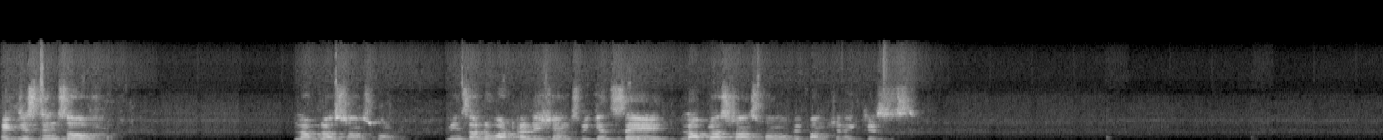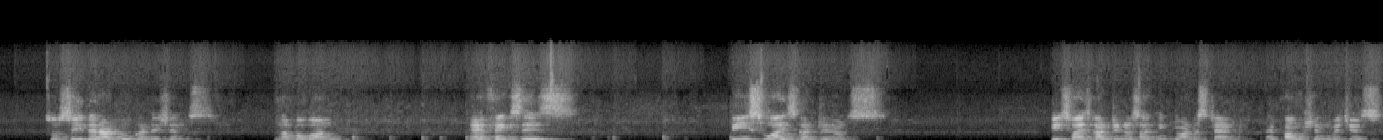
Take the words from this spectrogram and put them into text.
existence of Laplace transform means under what conditions we can say Laplace transform of a function exists. So see, there are two conditions. Number one, fx is piecewise continuous. Piecewise continuous, I think you understand. A function which is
